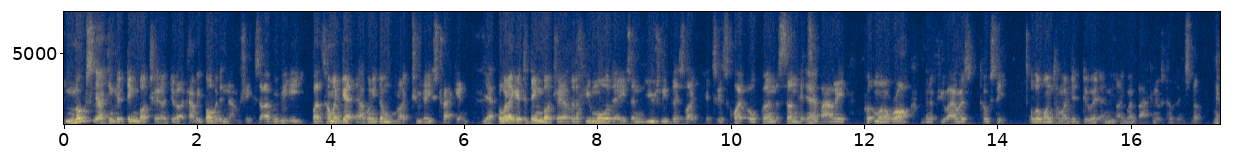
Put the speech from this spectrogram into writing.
Mostly I think at Dingboche I do it. I can't be bothered in Namche because I haven't really. By the time I get there, I've only done like two days trekking. Yeah. But when I get to Dingboche, I've done a few more days, and usually there's like it's it's quite open. The sun hits Yeah. the valley. Put them on a rock within a few hours, toasty. Although one time I did do it and I went back and it was covered in snow.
